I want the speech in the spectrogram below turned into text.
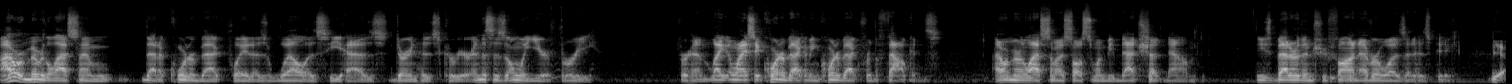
I don't remember the last time that a cornerback played as well as he has during his career, and this is only year three for him. Like when I say cornerback, I mean cornerback for the Falcons. I don't remember the last time I saw someone be that shut down. He's better than Trufant ever was at his peak. Yeah.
